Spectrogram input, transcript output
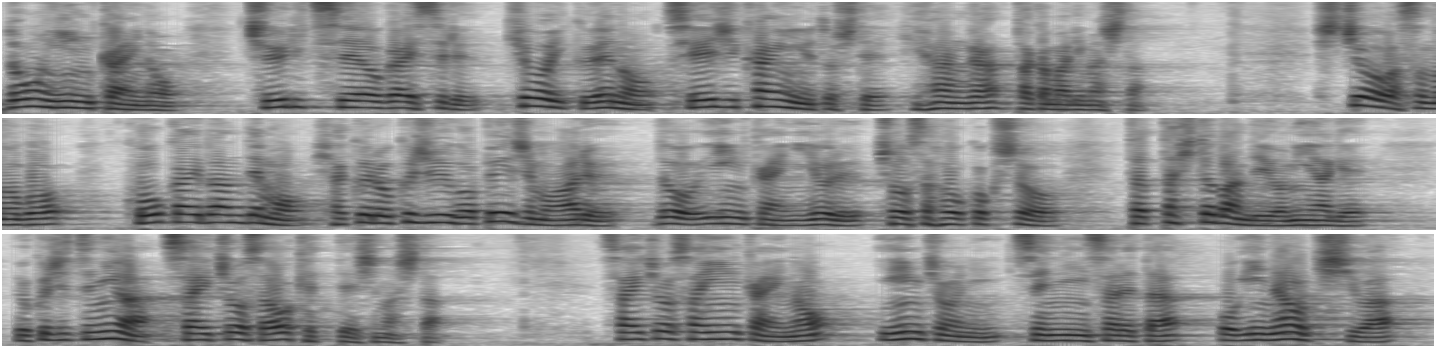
同委員会の中立性を害する教育への政治介入として批判が高まりました。市長はその後、公開版でも165ページもある同委員会による調査報告書をたった一晩で読み上げ、翌日には再調査を決定しました。再調査委員会の委員長に選任された小木直樹氏は、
